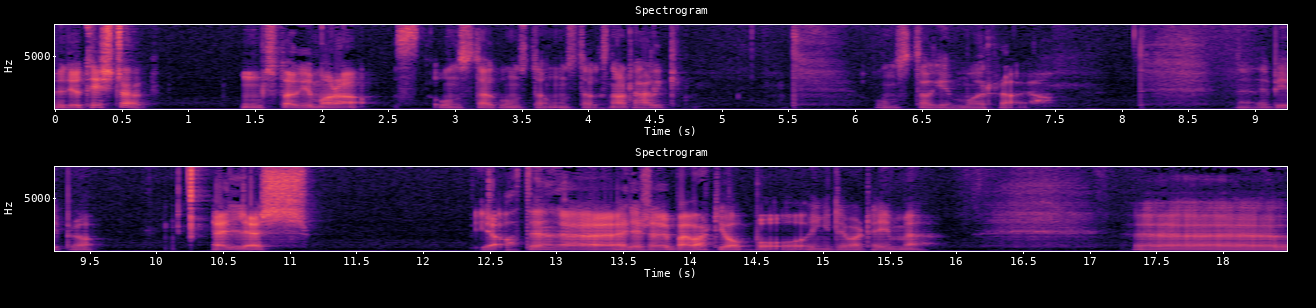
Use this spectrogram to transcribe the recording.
Nå er det jo tirsdag. Onsdag i morgen onsdag, onsdag, onsdag. Snart helg. Onsdag i morgen, ja. Nei, det blir bra. Ellers Ja, det, ellers har jeg bare vært i jobb og egentlig vært hjemme. Uh,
